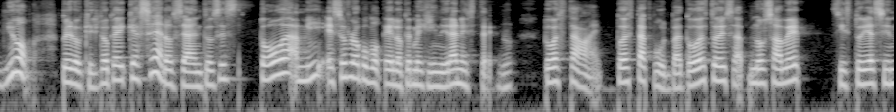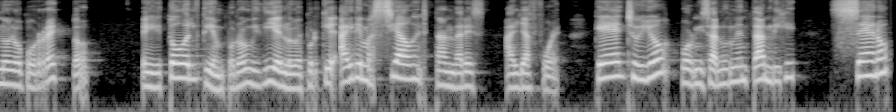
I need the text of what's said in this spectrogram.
yo pero ¿qué es lo que hay que hacer? O sea, entonces todo a mí, eso es lo como que lo que me genera estrés, ¿no? Toda esta toda esta culpa, todo esto de no saber si estoy haciendo lo correcto, eh, todo el tiempo, ¿no? Midiéndome, porque hay demasiados estándares allá afuera. ¿Qué he hecho yo por mi salud mental? Dije, cero,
